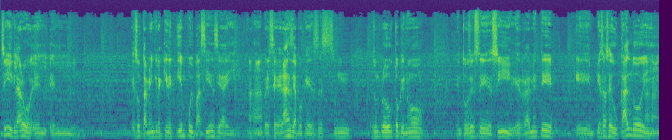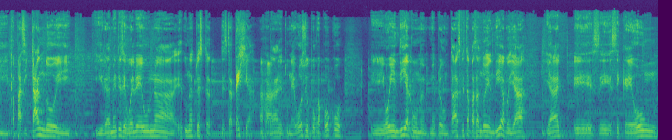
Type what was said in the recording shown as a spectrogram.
Sí, claro, el, eso también requiere tiempo y paciencia y, perseverancia, porque es, es, un, es un producto que no, entonces, eh, sí, eh, realmente eh, empiezas educando y, capacitando y, realmente se vuelve una, una tu estrategia de tu negocio poco a poco. hoy en día, como me, preguntabas qué está pasando hoy en día, pues ya, ya se, se, creó un,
